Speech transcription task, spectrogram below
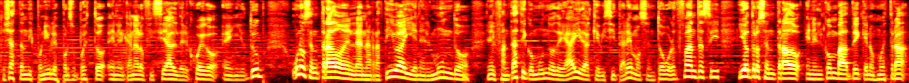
que ya están disponibles, por supuesto, en el canal oficial del juego en YouTube. Uno centrado en la narrativa y en el mundo, en el fantástico mundo de Aida que visitaremos en Tower Fantasy, y otro centrado en el combate que nos muestra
